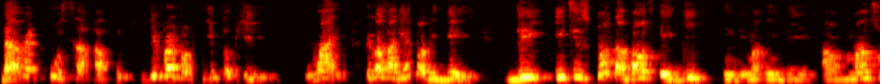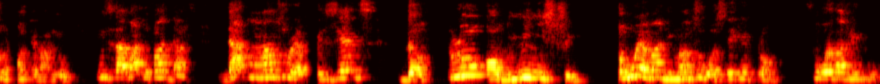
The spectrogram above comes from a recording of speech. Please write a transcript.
that miracle still happened, different from the gift of healing. Why? Because at the end of the day, the it is not about a gift in the in the um, mantle whatever. No, it is about the fact that that mantle represents the flow of ministry from wherever the mantle was taken from to other people.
